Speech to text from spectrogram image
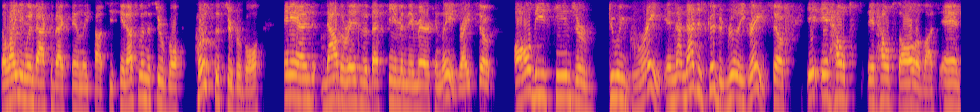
the lightning win back-to-back stanley cups. He's seen us win the super bowl host the super bowl and now the rays are the best team in the american league right? So all these teams are doing great and not, not just good, but really great. So it, it helps, it helps all of us. And,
